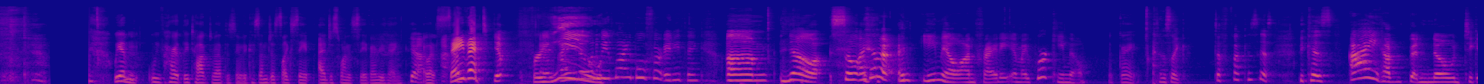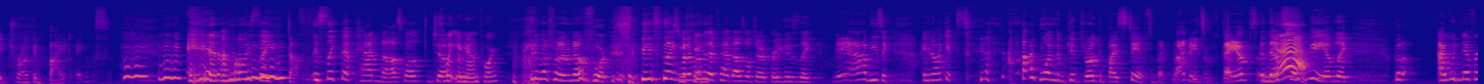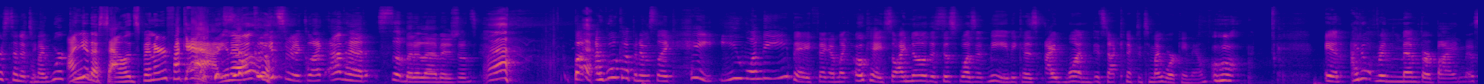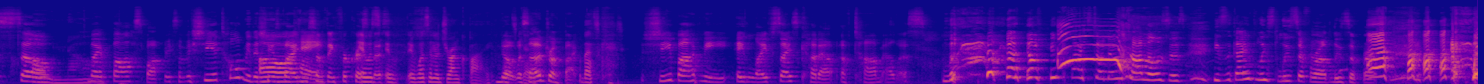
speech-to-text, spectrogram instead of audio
We haven't. We've hardly talked about this movie because I'm just like save. I just want to save everything. Yeah. I want to save it Yep. for And I don't want to you. be liable for anything. Um, no. So I got a, an email on Friday in my work email. Great. I was like, the fuck is this? Because I have been known to get drunk and buy things. and I'm always like, "Duh." it's like that Patton Oswalt joke. What you're known for? Pretty much what I'm known for. He's like, but I remember that Patton Oswalt joke where he goes like, yeah, he's like, you know, I get, I wanted to get drunk and buy stamps. I'm like, I need some stamps. And that's Yeah. like me. I'm like, but I would never send it to my work. I need a salad spinner. Fuck yeah, you know. Exactly. It's three o'clock. I've had so many libations. But I woke up and it was like, hey, you won the eBay thing. I'm like, okay, so I know that this wasn't me because I won. It's not connected to my work email. Mm-hmm. And I don't remember buying this. So Oh, no. my boss bought me something. She had told me that she was Oh, buying me something for It Christmas. was. It, it wasn't a drunk buy. no, That's it was good. not a drunk buy. That's good. She bought me a life size cutout of Tom Ellis. I don't know if you guys don't know who Tom Ellis is. He's the guy who plays Lucifer on Lucifer.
